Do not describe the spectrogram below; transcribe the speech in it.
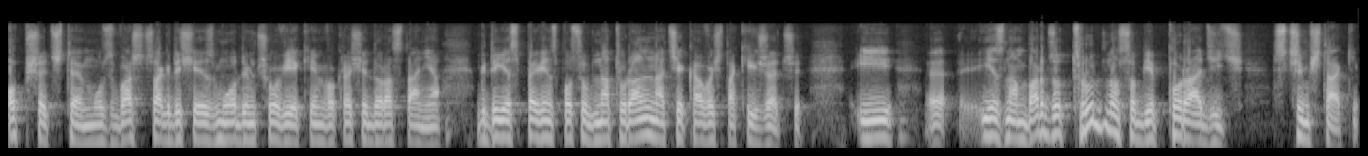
oprzeć temu, zwłaszcza gdy się jest młodym człowiekiem w okresie dorastania, gdy jest w pewien sposób naturalna ciekawość takich rzeczy. I e, jest nam bardzo trudno sobie poradzić z czymś takim.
